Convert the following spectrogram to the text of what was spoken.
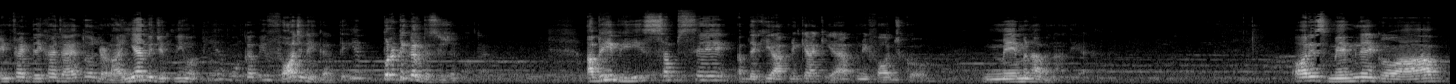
इनफैक्ट देखा जाए तो लड़ाइयाँ भी जितनी होती हैं, वो कभी फौज नहीं करती, ये पॉलिटिकल डिसीज़न होता है। अभी भी सबसे, अब देखिए आपने क्या किया अपनी फौज को मेमना बना दिया और इस मेमने को आप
